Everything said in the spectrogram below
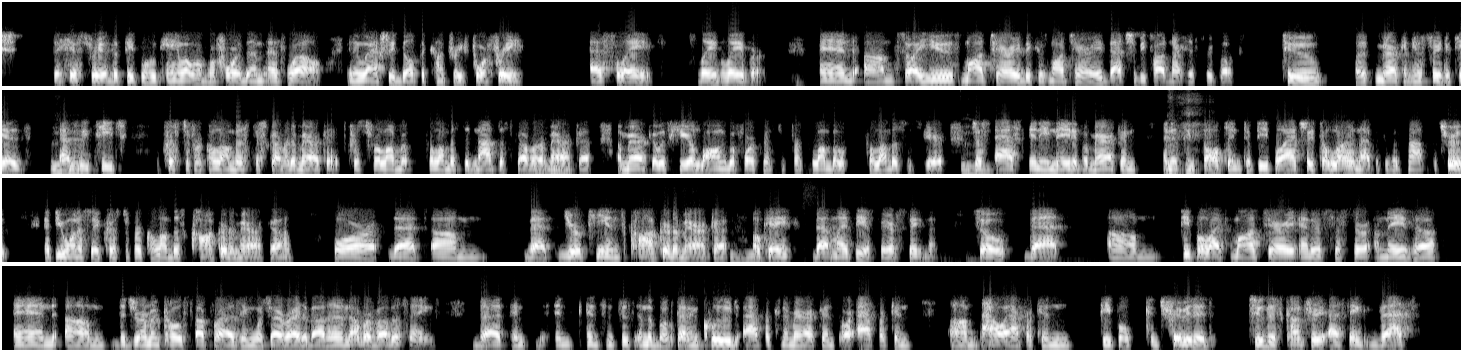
the history of the people who came over before them as well, and who actually built the country for free as slaves, slave labor. And um, so I use Maud Terry because Maud Terry, that should be taught in our history books to American history to kids mm-hmm. as we teach Christopher Columbus discovered America. Christopher Columbus did not discover mm-hmm. America. America was here long before Christopher Columbus, Columbus was here. Mm-hmm. Just ask any Native American. And it's insulting to people actually to learn that because it's not the truth. If you want to say Christopher Columbus conquered America or that um, that Europeans conquered America, mm-hmm. okay, that might be a fair statement. So that um, people like Maud Terry and her sister Amasa and um, the German Coast Uprising, which I write about, and a number of other things that in, in instances in the book that include African Americans or African, um, how African people contributed to this country. I think that's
